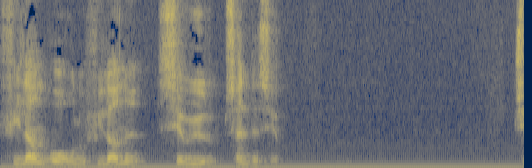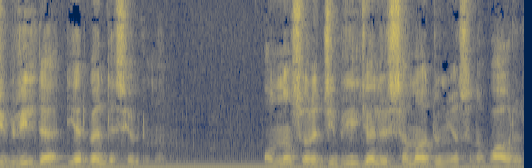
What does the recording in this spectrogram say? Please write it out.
filan oğlu filanı seviyorum, sen de sev. Cibril de diğer ben de sevdim onu. Ondan sonra Cibril gelir sema dünyasına bağırır.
